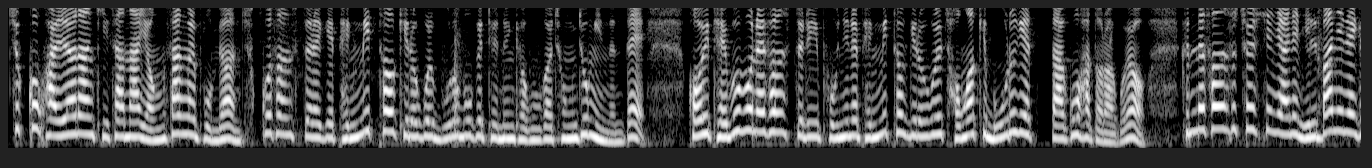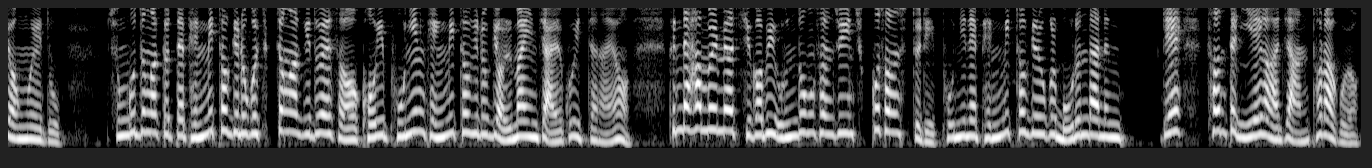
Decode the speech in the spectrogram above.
축구 관련한 기사나 영상을 보면 축구 선수들에게 100m 기록을 물어보게 되는 경우가 종종 있는데 거의 대부분의 선수들이 본인의 100m 기록을 정확히 모르겠다고 하더라고요. 근데 선수 출신이 아닌 일반인의 경우에도 중고등학교 때 100m 기록을 측정하기도 해서 거의 본인 100m 기록이 얼마인지 알고 있잖아요. 근데 하물며 직업이 운동선수인 축구선수들이 본인의 100m 기록을 모른다는 게 선뜻 이해가 가지 않더라고요.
